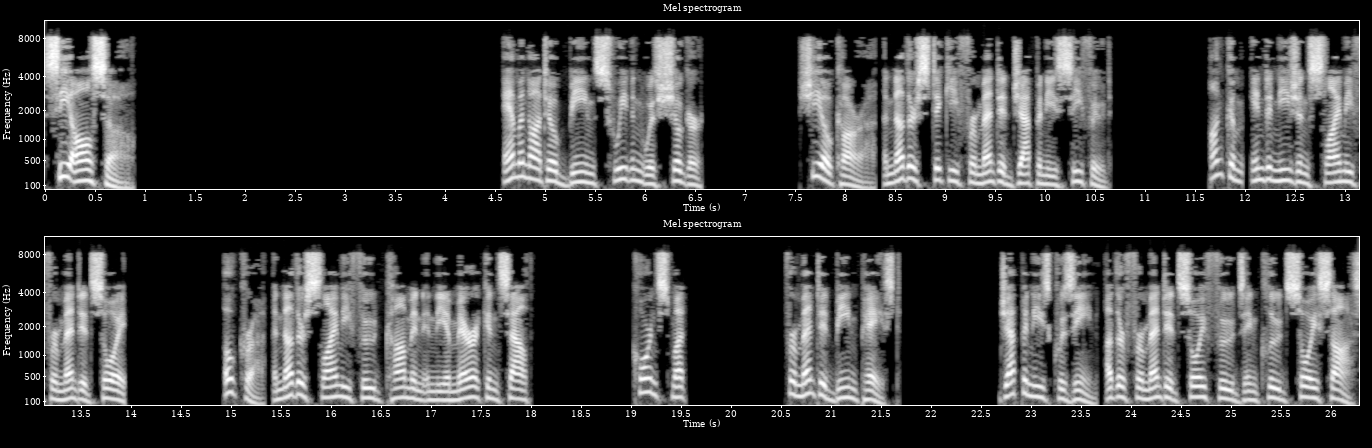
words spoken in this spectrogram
See also. Amanatto beans sweetened with sugar Shiokara, another sticky fermented Japanese seafood. Ungkem, Indonesian slimy fermented soy. Okra, another slimy food common in the American South. Corn smut. Fermented bean paste. Japanese cuisine, other fermented soy foods include soy sauce,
